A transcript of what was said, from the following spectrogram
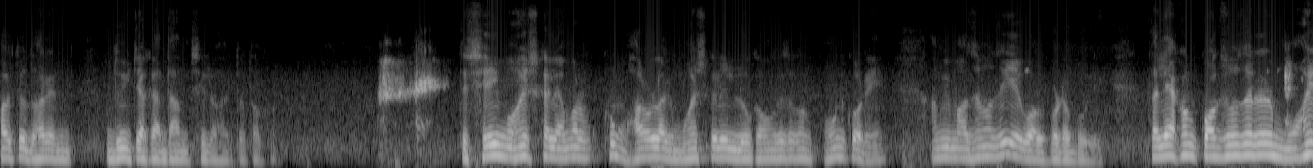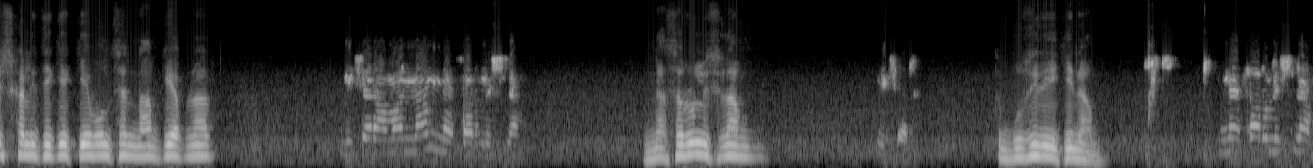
হয়তো ধরেন দুই টাকা দাম ছিল হয়তো তখন। তো সেই মহেশখালী আমার খুব ভালো লাগে। মহেশখালীর লোক আমাকে যখন ফোন করে আমি মাঝে মাঝেই এই গল্পটা বলি। তাহলে এখন কক্সবাজারের মহেশখালী থেকে কে বলছেন? নাম কি আপনার? স্যার আমার নাম নেসারুল ইসলাম নাসরুল ইসলাম স্যার তো বুঝিনি কি নাম নেসারুল ইসলাম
